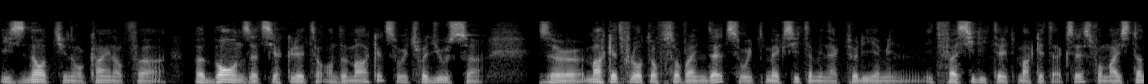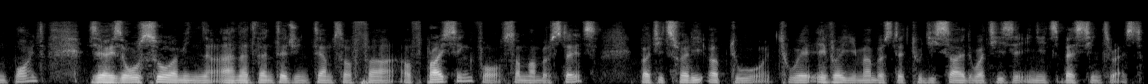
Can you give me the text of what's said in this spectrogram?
is not you know kind of uh, a bond that circulates on the market, so it reduces uh, the market float of sovereign debt. So it makes it, I mean, actually, I mean, it facilitates market access from my standpoint. There is also, I mean, an advantage in terms of uh, of pricing for some member states, but it's really up to to every member state to decide what is in its best interest.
